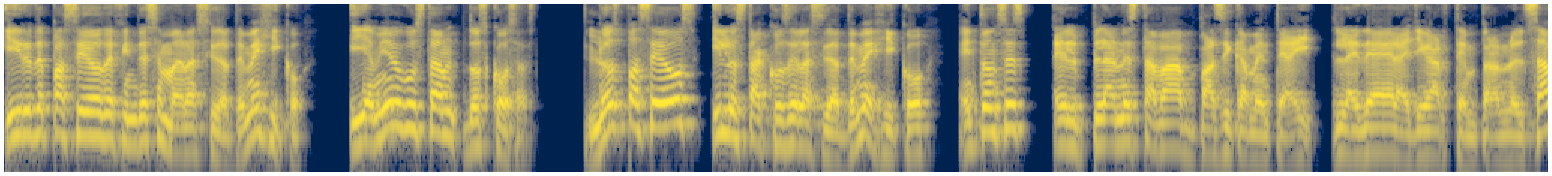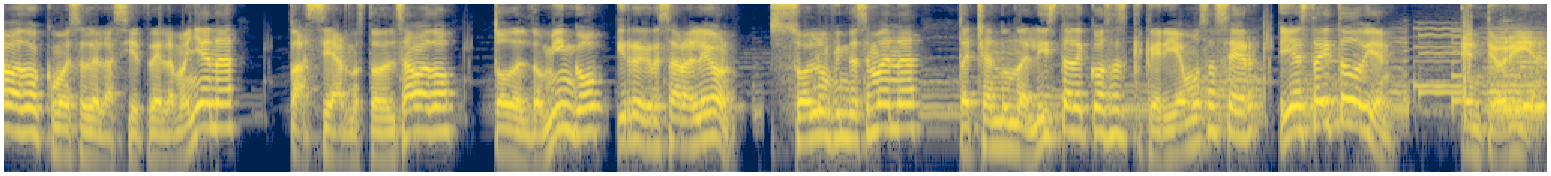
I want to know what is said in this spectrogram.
ir de paseo de fin de semana a Ciudad de México. Y a mí me gustan dos cosas, los paseos y los tacos de la Ciudad de México. Entonces el plan estaba básicamente ahí. La idea era llegar temprano el sábado, como eso de las 7 de la mañana, pasearnos todo el sábado, todo el domingo y regresar a León. Solo un fin de semana, tachando una lista de cosas que queríamos hacer y hasta ahí todo bien. En teoría.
